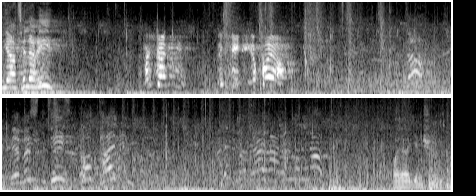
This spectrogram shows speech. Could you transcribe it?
Die Artillerie! Verstanden! Bestätige Feuer! Da! Wir müssen diesen Punkt halten! Bayağı geniş ortam.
